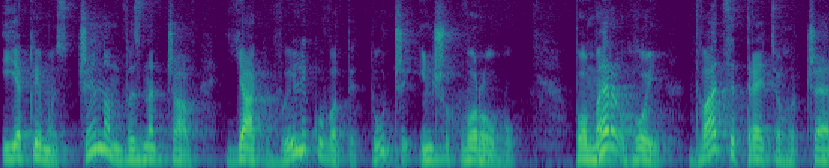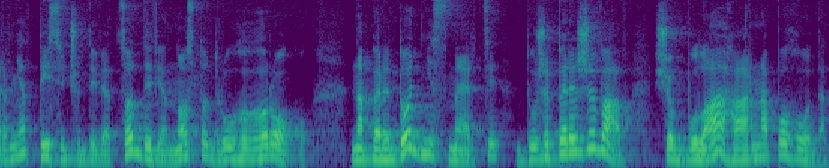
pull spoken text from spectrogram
і якимось чином визначав, як вилікувати ту чи іншу хворобу. Помер Гой 23 червня 1992 року. Напередодні смерті дуже переживав, щоб була гарна погода,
